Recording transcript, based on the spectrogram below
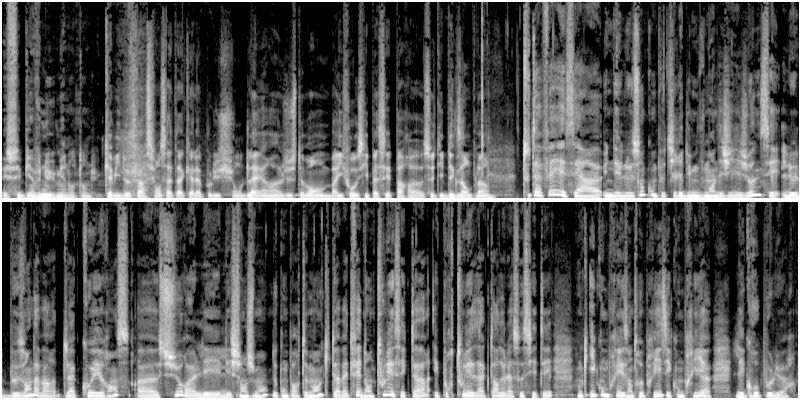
et c'est bienvenu, bien entendu. Camille Defar, si on s'attaque à la pollution de l'air, justement, bah, il faut aussi passer par euh, ce type d'exemple. Hein. Tout à fait, et c'est une des leçons qu'on peut tirer du mouvement des Gilets jaunes, c'est le besoin d'avoir de la cohérence euh, sur les, les, changements de comportement qui doivent être faits dans tous les secteurs et pour tous les acteurs de la société, donc y compris les entreprises, y compris les gros pollueurs.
